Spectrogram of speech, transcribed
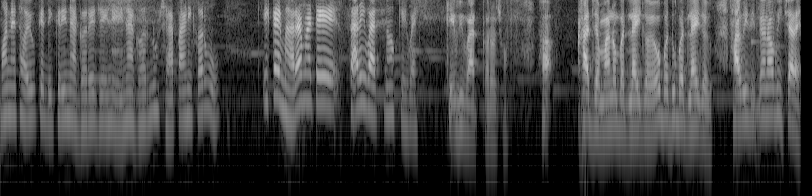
મને થયું કે દીકરીના ઘરે જઈને એના ઘરનું ચા પાણી કરવું એ કંઈ મારા માટે સારી વાત ન કહેવાય. કેવી વાત કરો છો? હા હા જમાનો બદલાઈ ગયો બધું બદલાઈ ગયું. આવી રીતે ન વિચારાય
